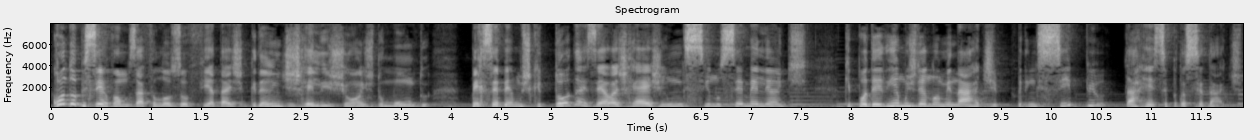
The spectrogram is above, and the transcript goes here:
Quando observamos a filosofia das grandes religiões do mundo, percebemos que todas elas regem um ensino semelhante, que poderíamos denominar de princípio da reciprocidade.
